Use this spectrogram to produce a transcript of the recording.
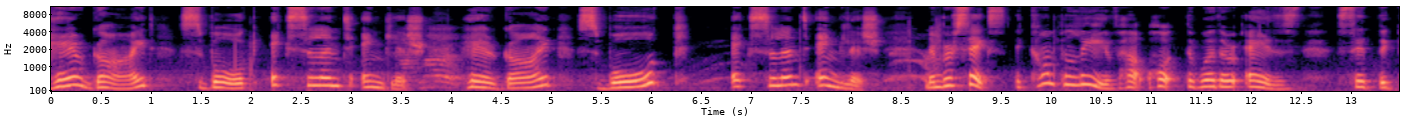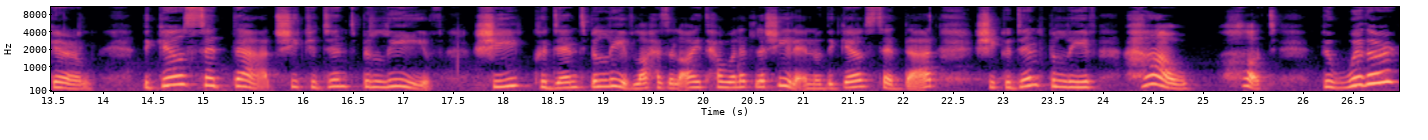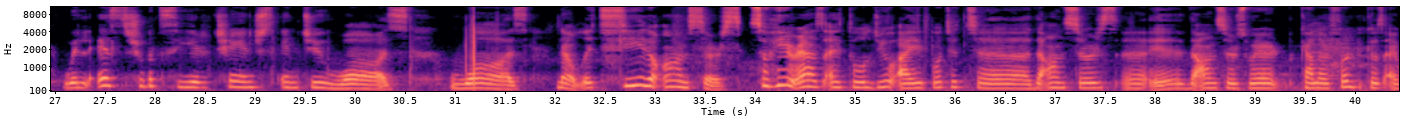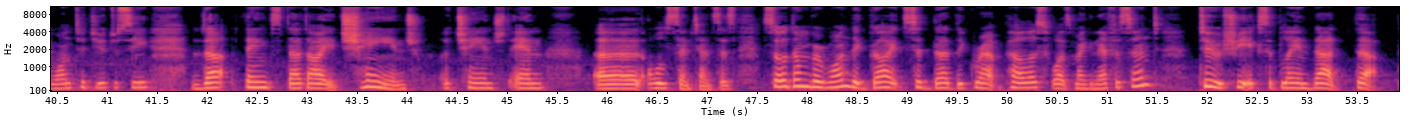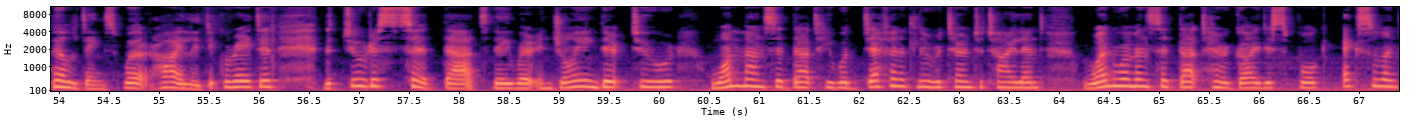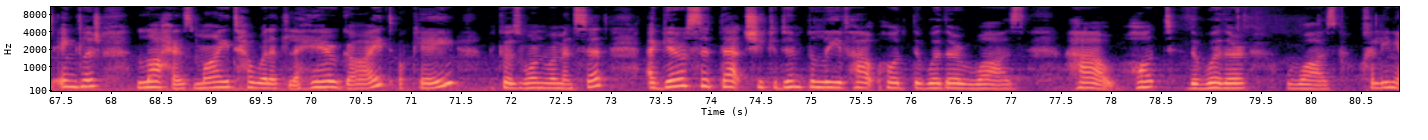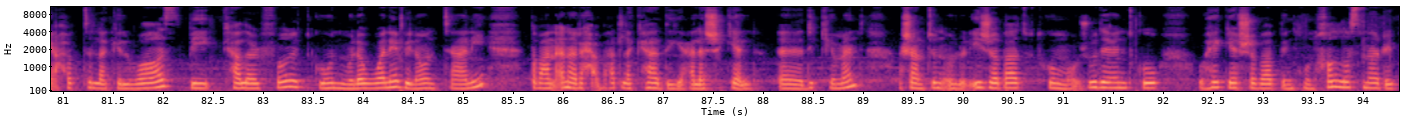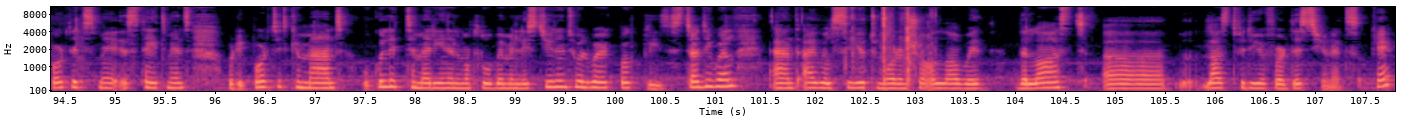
her guide spoke excellent English. Her guide spoke excellent English. Number six, I can't believe how hot the weather is, said the girl. The girl said that she couldn't believe she couldn't believe لاحظ الآية تحولت لشي لأنه the girl said that she couldn't believe how hot the weather والإس شو بتصير changed into was was now let's see the answers so here as i told you i put it uh, the answers uh, uh, the answers were colorful because i wanted you to see the things that i change uh, changed in uh, all sentences so number one the guide said that the grand palace was magnificent two she explained that the buildings were highly decorated the tourists said that they were enjoying their tour one man said that he would definitely return to Thailand. One woman said that her guide spoke excellent English. لاحظ ما تحولت لhair guide, okay? Because one woman said. A girl said that she couldn't believe how hot the weather was. How hot the weather was. خليني أحط لك الواز ب colorful تكون ملونة بلون تاني طبعا أنا رح أبعت لك هذه على شكل دوكيومنت عشان تنقلوا الإجابات وتكون موجودة عندكم وهيك يا شباب بنكون خلصنا الريبورتد statements والريبورتد commands وكل التمارين المطلوبة من الستودنت والورك book please study well and I will see you tomorrow إن شاء الله with the last uh, last video for this units okay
